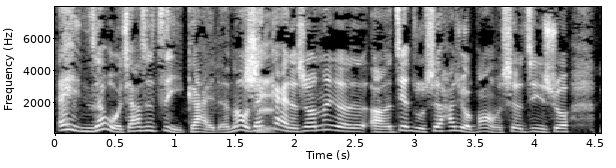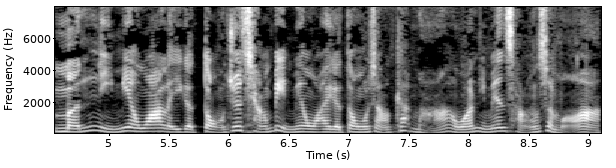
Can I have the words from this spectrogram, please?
哎、欸，你知道我家是自己盖的，那我在盖的时候，那个呃建筑师他就有帮我设计说，门里面挖了一个洞，就墙壁里面挖一个洞，我想干嘛？我往里面藏什么啊？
